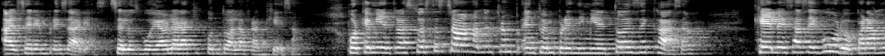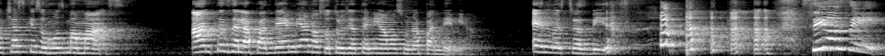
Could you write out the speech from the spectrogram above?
al ser empresarias. Se los voy a hablar aquí con toda la franqueza. Porque mientras tú estás trabajando en tu, em-, emprendimiento desde casa, que les aseguro, para muchas que somos mamás, antes de la pandemia nosotros ya teníamos una pandemia en nuestras vidas. sí o sí,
